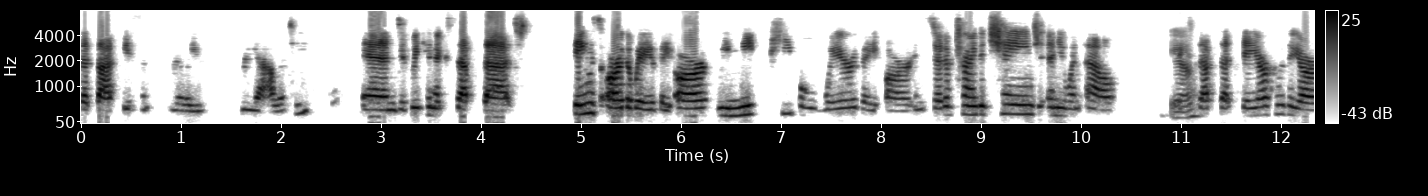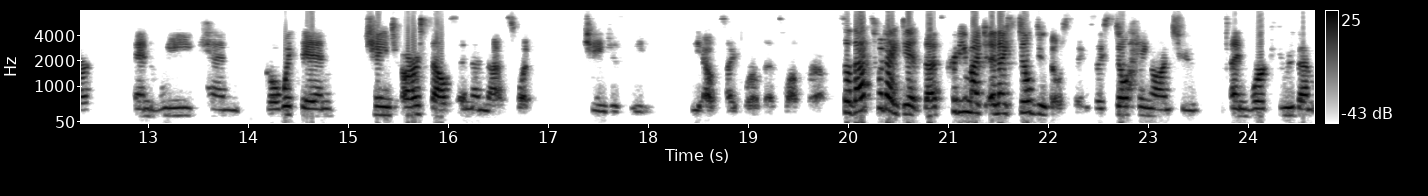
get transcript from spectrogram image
that that isn't really reality. And if we can accept that things are the way they are, we meet people where they are instead of trying to change anyone else. Yeah. Accept that they are who they are and we can go within, change ourselves, and then that's what changes the, the outside world as well for us. So that's what I did. That's pretty much, and I still do those things. I still hang on to and work through them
